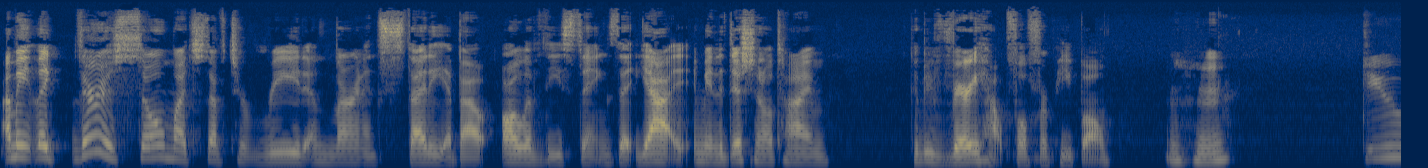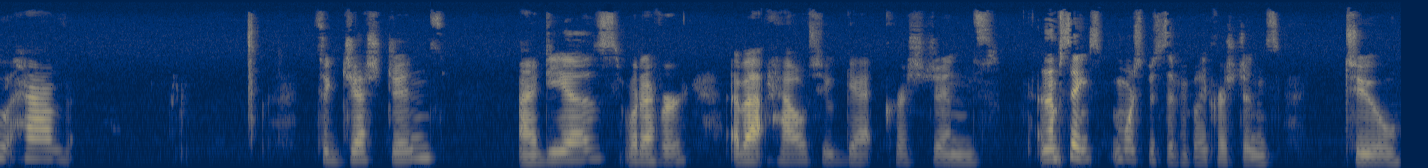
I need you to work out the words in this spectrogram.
I mean, like there is so much stuff to read and learn and study about all of these things that, yeah, I mean, additional time could be very helpful for people. Mm-hmm. Do you have suggestions, ideas, whatever, about how to get Christians, and I'm saying more specifically Christians, to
